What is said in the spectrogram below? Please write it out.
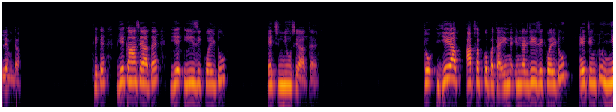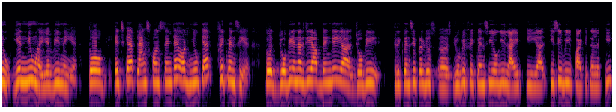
lambda ठीक है? ये कहाँ से आता है? ये E is equal to h nu से आता है. तो ये आप आप सबको पता है energy is equal to h into nu ये न्यू है, ये वी नहीं है. तो एच क्या है? प्लैंक्स कांस्टेंट है और न्यू क्या है? फ्रीक्वेंसी है. तो जो भी एनर्जी आप देंगे या जो भी फ्रीक्वेंसी प्रोड्यूस जो भी फ्रीक्वेंसी होगी लाइट की या किसी भी पार्टिकल की,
